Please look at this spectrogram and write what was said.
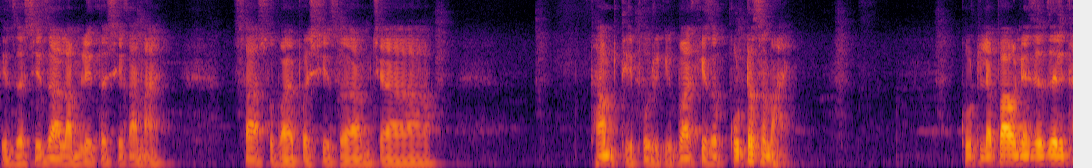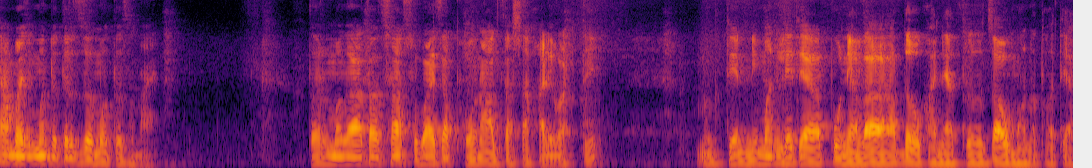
ते जशी जालांबले तशी का नाही. सासूबाईपाशीच आमच्या थांबते पोरगी बाकीचं कुठंच नाही. कुठल्या पाहुण्याचं जरी थांबायचं म्हटलं तर जमतच नाही. तर मग आता सासूबाईचा फोन आलता सकाळी वाटते मग त्यांनी म्हणले त्या पुण्याला दवाखान्यात जाऊ म्हणत होत्या.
